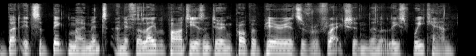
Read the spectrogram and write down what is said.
but it's a big moment, and if the Labour Party isn't doing proper periods of reflection, then at least we can.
